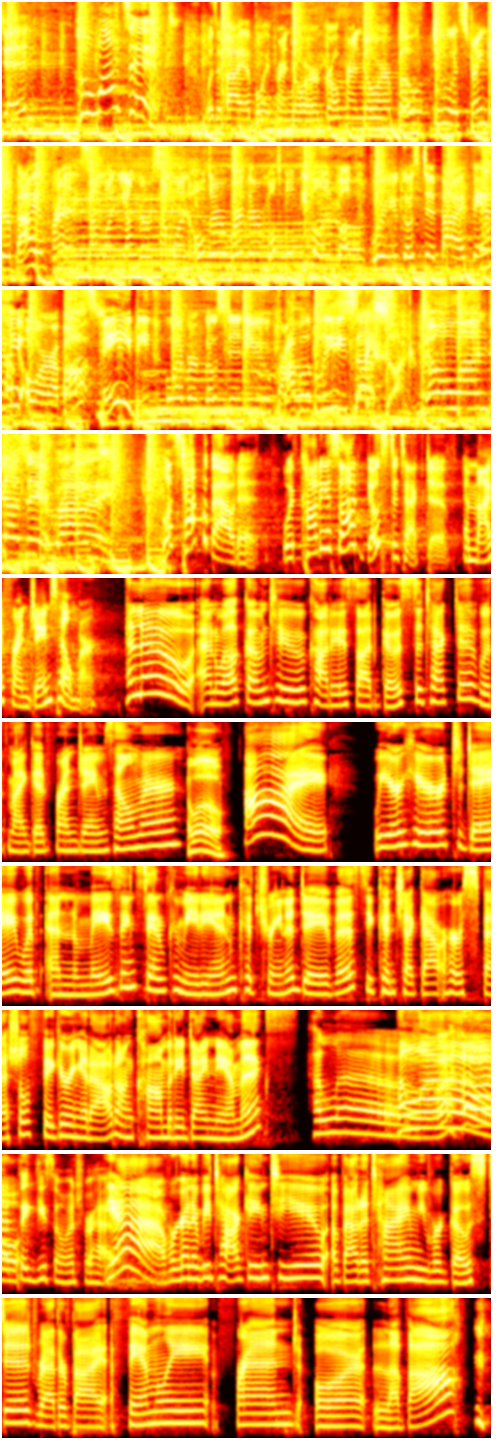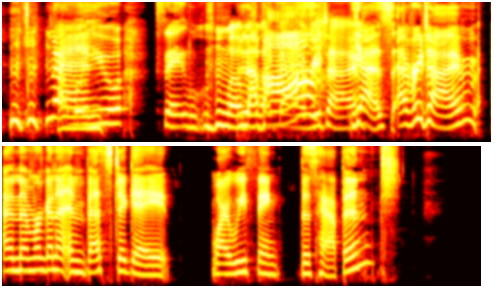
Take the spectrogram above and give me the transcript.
ghosted. Who was it? Was it by a boyfriend or a girlfriend or both? To a stranger, by a friend, someone younger, someone older? Were there multiple people involved? Were you ghosted by family or a boss? Maybe. Whoever ghosted you probably sucks. No one does it right. Let's talk about it with Kari Assad, Ghost Detective, and my friend James Hillmer. Hello, and welcome to Kari Assad Ghost Detective with my good friend James Hillmer. Hello. Hi. We are here today with an amazing stand up comedian, Katrina Davis. You can check out her special Figuring It Out on Comedy Dynamics. Hello. Hello. Thank you so much for having me. Yeah, we're going to be talking to you about a time you were ghosted, rather by a family, friend, or lover. me. Will you say love like Lover. that every time? Yes, every time. And then we're going to investigate why we think this happened,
